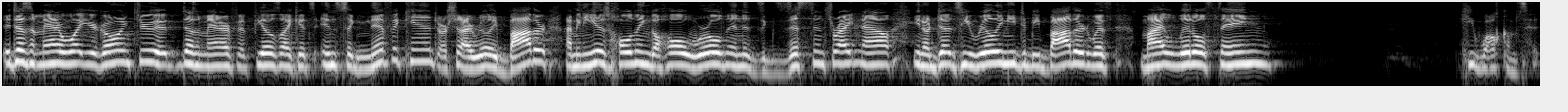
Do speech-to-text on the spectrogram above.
It doesn't matter what you're going through. It doesn't matter if it feels like it's insignificant or should I really bother. I mean, He is holding the whole world in its existence right now. You know, does He really need to be bothered with my little thing? He welcomes it.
